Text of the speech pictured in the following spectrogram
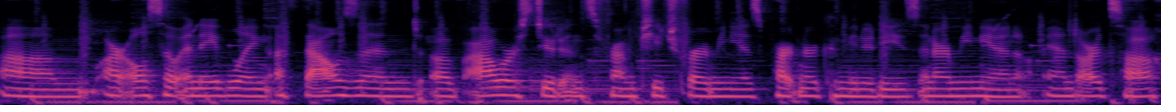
um, are also enabling a thousand of our students from Teach for Armenia's partner communities in Armenia and, and Artsakh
